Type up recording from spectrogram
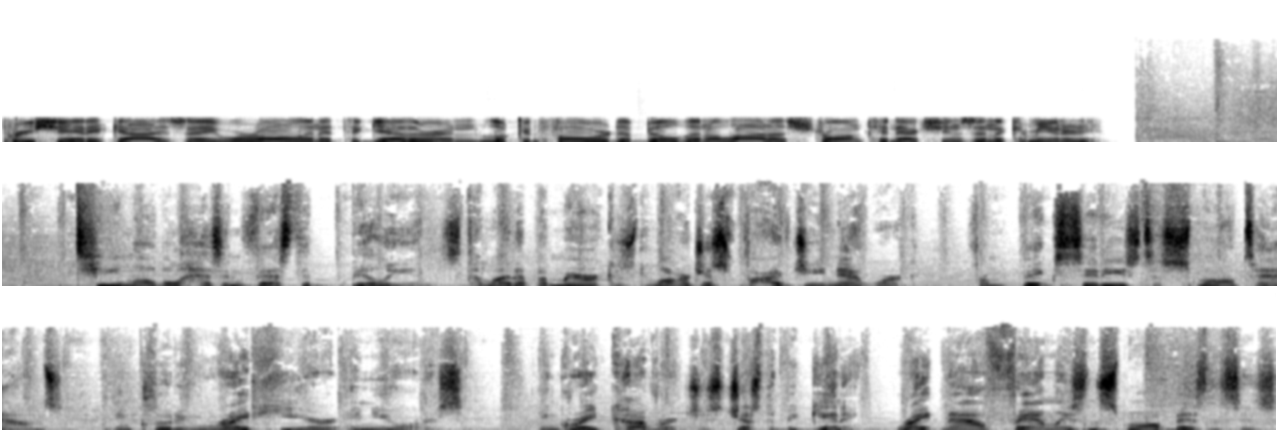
Appreciate it, guys. Hey, we're all in it together and looking forward to building a lot of strong connections in the community. T-Mobile has invested billions to light up America's largest 5G network from big cities to small towns, including right here in yours. And great coverage is just the beginning. Right now, families and small businesses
